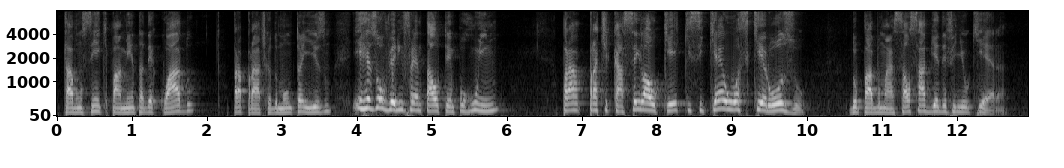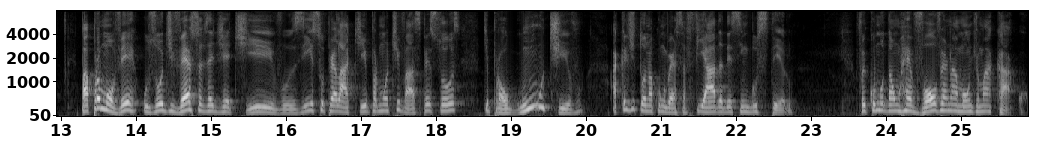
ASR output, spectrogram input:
estavam sem equipamento adequado para a prática do montanhismo e resolveram enfrentar o tempo ruim para praticar sei lá o que que sequer o asqueroso do Pablo Marçal sabia definir o que era. Para promover, usou diversos adjetivos e superlativos para motivar as pessoas que, por algum motivo, acreditou na conversa fiada desse embusteiro. Foi como dar um revólver na mão de um macaco.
